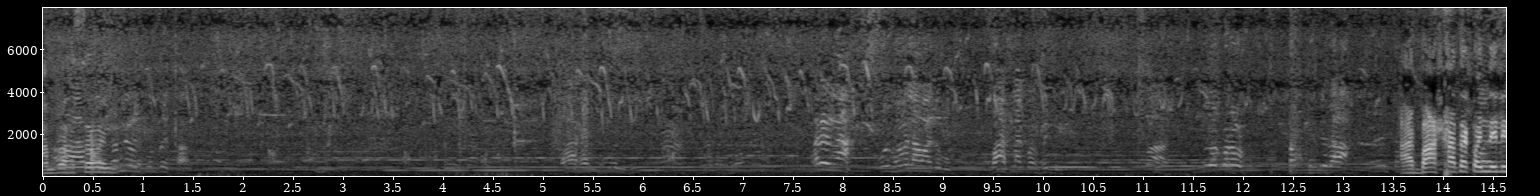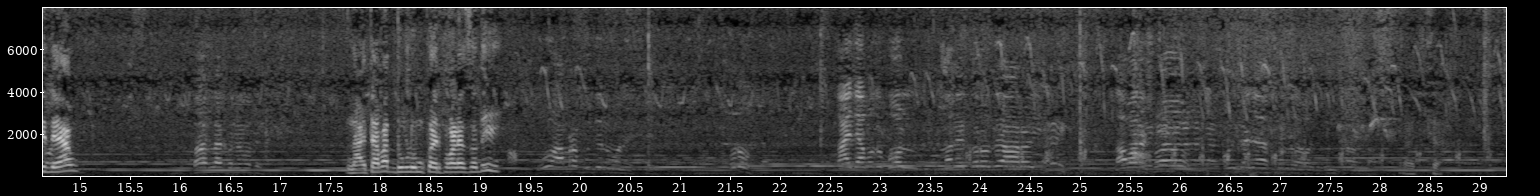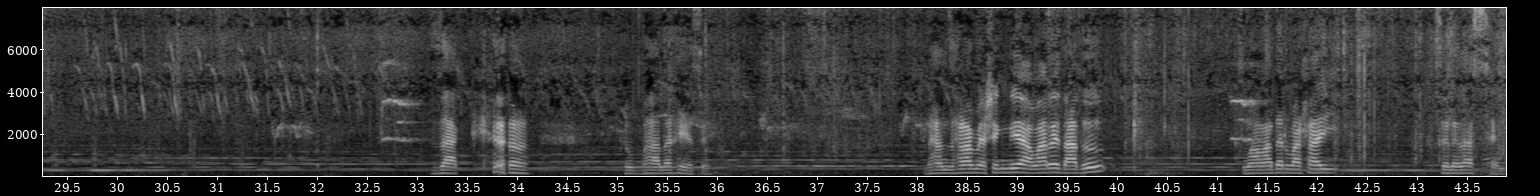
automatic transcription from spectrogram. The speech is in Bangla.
আমরা হচ্ছে ওই থাক। আরে না ওইভাবে লাগাই দেবো। বাস লাগবে। আর হাতে কই নিলি দেও। বাস লাগবে না আমাদের। নাইতে আবার দুলুম করে পড়ে যদি। ও আমরা বুঝে নেব মনে করো। কায়দা মতো বল মানে করো যে আর ওই লাভারের সময় ওই কাজে আসতে আচ্ছা। যাক খুব ভালো হয়েছে। ধান ঝাড়া মেশিন নিয়ে আমার দাদু আমাদের বাসায় চলে যাচ্ছেন।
